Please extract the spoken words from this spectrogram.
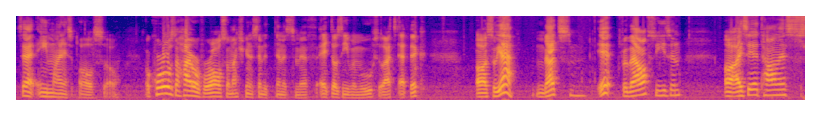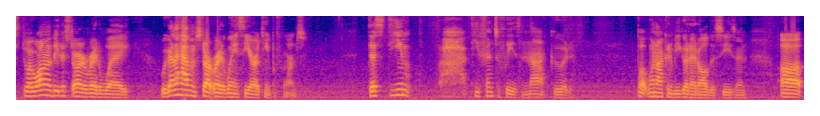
It's at A minus also. is the higher overall, so I'm actually going to send it to Dennis Smith. It doesn't even move, so that's epic. Uh, so yeah, that's it for the off season. Uh, Isaiah Thomas, do I want him to be the starter right away? We're going to have him start right away and see how our team performs. This team, uh, defensively, is not good. But we're not going to be good at all this season. Uh,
